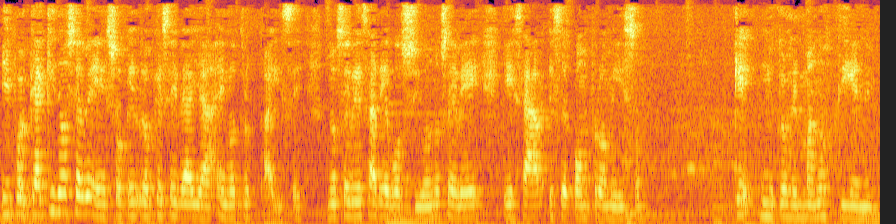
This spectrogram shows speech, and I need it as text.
¿Y porque aquí no se ve eso que lo que se ve allá en otros países? No se ve esa devoción, no se ve esa, ese compromiso que nuestros hermanos tienen.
